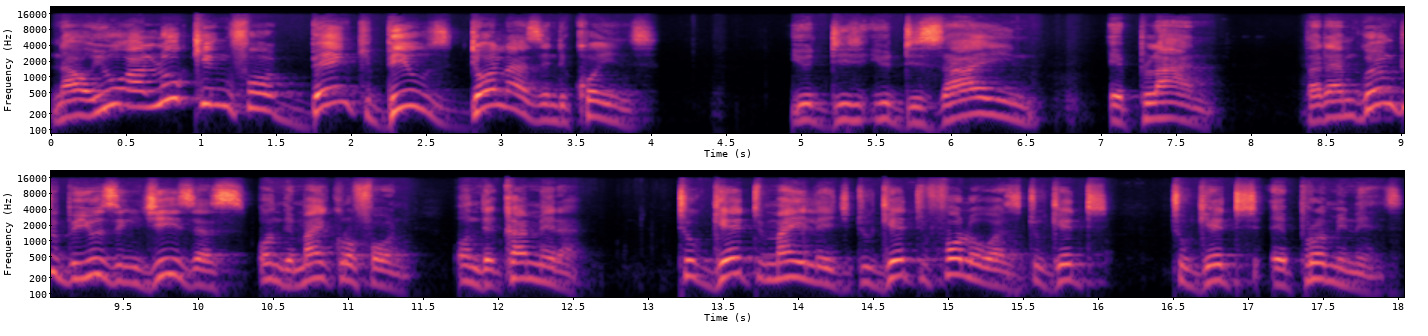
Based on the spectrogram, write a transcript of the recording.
Now you are looking for bank bills, dollars, and coins. You, de- you design a plan that I'm going to be using Jesus on the microphone, on the camera, to get mileage, to get followers, to get to get a prominence.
